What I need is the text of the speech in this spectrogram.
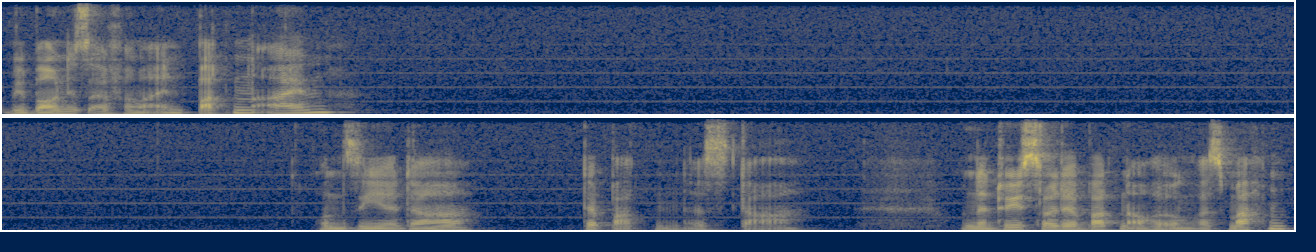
wir bauen jetzt einfach mal einen Button ein. Und siehe da, der Button ist da. Und natürlich soll der Button auch irgendwas machen.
